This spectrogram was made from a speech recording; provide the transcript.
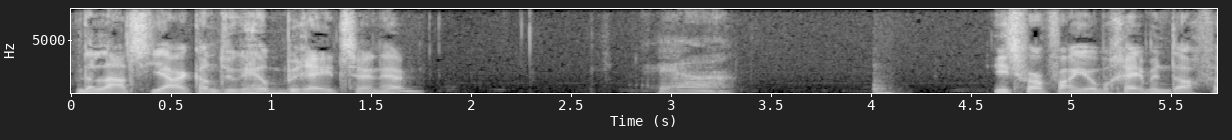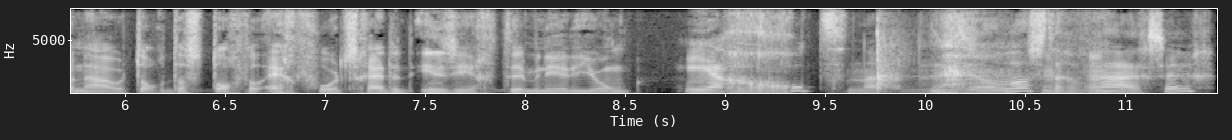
De laatste jaren kan natuurlijk heel breed zijn, hè? ja. Iets waarvan je op een gegeven moment dacht van nou, toch, dat is toch wel echt voortschrijdend inzicht, eh, meneer de Jong. Ja, god. Nou, dat is een lastige vraag, zeg.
